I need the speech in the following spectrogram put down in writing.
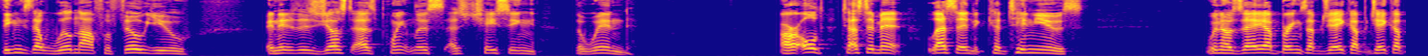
things that will not fulfill you. And it is just as pointless as chasing the wind. Our Old Testament lesson continues when Hosea brings up Jacob, Jacob,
